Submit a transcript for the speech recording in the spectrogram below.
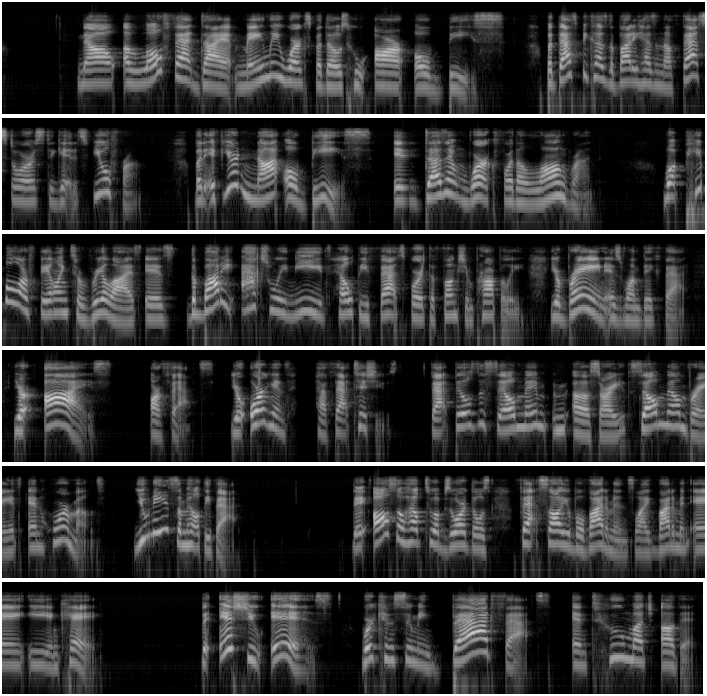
Now, a low fat diet mainly works for those who are obese, but that's because the body has enough fat stores to get its fuel from. But if you're not obese, it doesn't work for the long run. What people are failing to realize is the body actually needs healthy fats for it to function properly. Your brain is one big fat. Your eyes are fats. Your organs have fat tissues. Fat builds the cell mem- uh, sorry, cell membranes and hormones. You need some healthy fat. They also help to absorb those fat soluble vitamins like vitamin A, E, and K. The issue is we're consuming bad fats and too much of it.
